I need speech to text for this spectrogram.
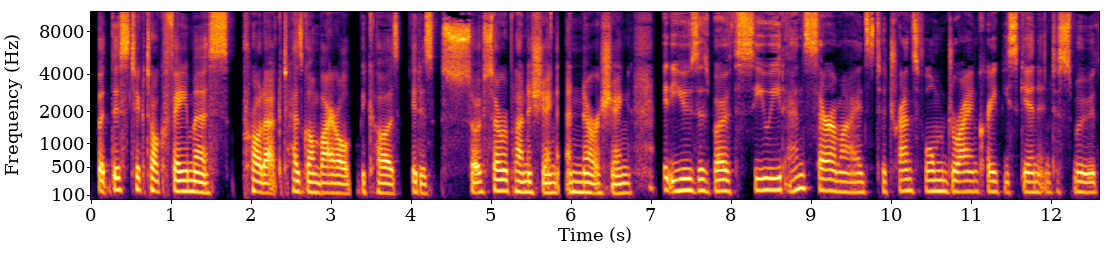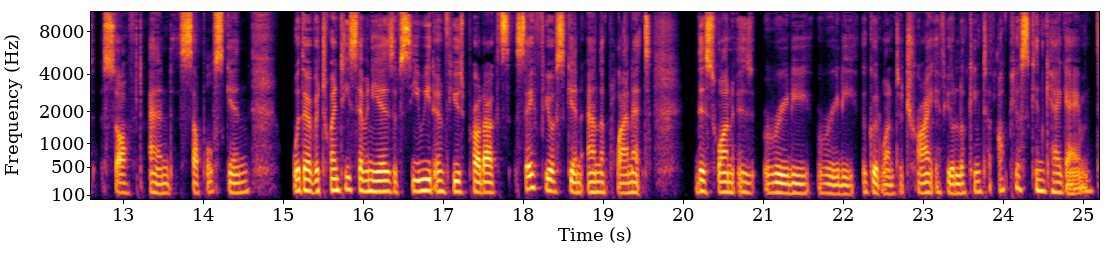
But this TikTok famous product has gone viral because it is so, so replenishing and nourishing. It uses both seaweed and ceramides to transform dry and crepey skin into smooth, soft, and supple skin. With over 27 years of seaweed infused products, safe for your skin and the planet, this one is really, really a good one to try if you're looking to up your skincare game.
